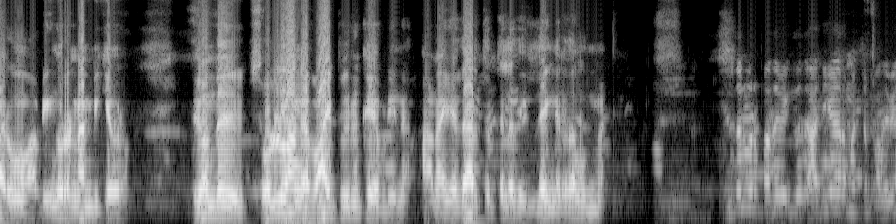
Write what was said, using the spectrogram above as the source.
வரும் அப்படிங்கிற ஒரு நம்பிக்கை வரும். இது வந்து சொல்லுவாங்க வாய்ப்பு இருக்கு அப்படின்னு. ஆனா யதார்த்தத்தில் அது இல்லைங்கிறதா உண்மை. முதல்வர் பதவிங்கிறது அதிகாரமற்ற பதவி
